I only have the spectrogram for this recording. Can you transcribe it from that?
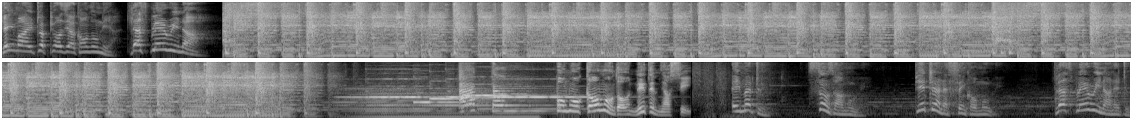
ဂိမ်းမာတွေအတွက်ပြောစရာအကောင်းဆုံးနေရ Let's Play Arena ကောင်းမွန်သောနေ့တင်များစီအိမ်မက်တွေစွန့်စားမှုတွေပြင်းထန်တဲ့စိန်ခေါ်မှုတွေ Let's Play Arena နဲ့တူ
